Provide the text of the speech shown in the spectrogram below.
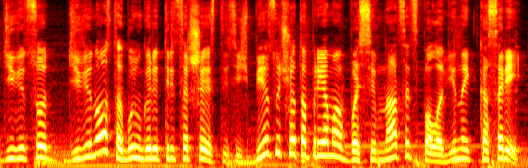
990, будем говорить 36 тысяч. Без учета према 18 с половиной косарей.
